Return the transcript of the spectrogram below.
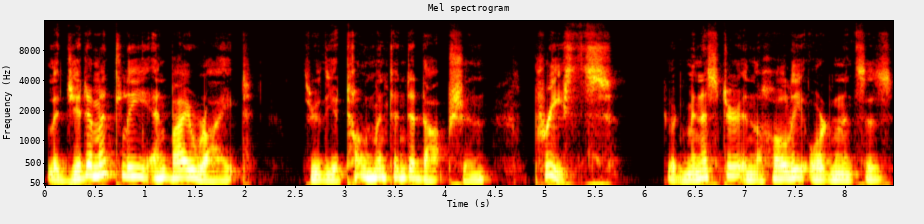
legitimately and by right, through the atonement and adoption, priests to administer in the holy ordinances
